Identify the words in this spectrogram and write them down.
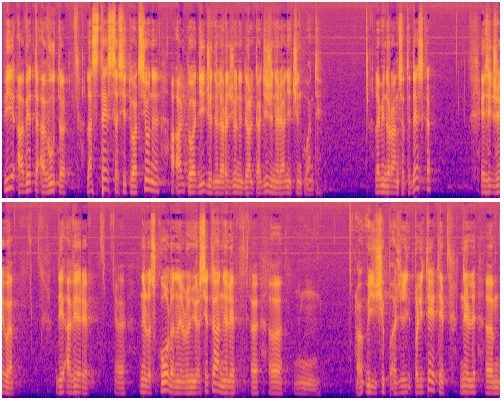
vi avete avuto la stessa situazione a Alto Adige, nella regione di Alto Adige negli anni 50. La minoranza tedesca esigeva di avere eh, nella scuola, nell'università, nelle eh, eh, municipalità, nella ehm,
